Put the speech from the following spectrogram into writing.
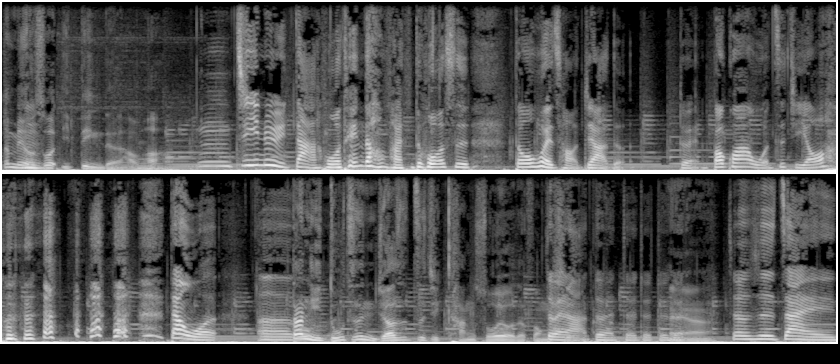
那、嗯、没有说一定的好不好？嗯，几率大，我听到蛮多是。都会吵架的，对，包括我自己哦。但我，呃，但你独资，你就要是自己扛所有的风险。对啦，对对对对对，啊、就是在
